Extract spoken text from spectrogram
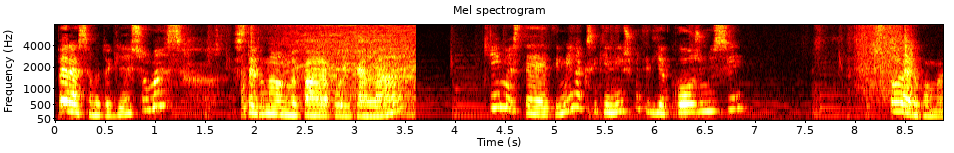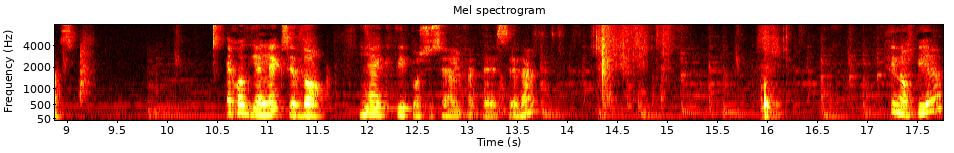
Περάσαμε τον γκέσο μας, στεγνώνουμε πάρα πολύ καλά και είμαστε έτοιμοι να ξεκινήσουμε τη διακόσμηση στο έργο μας. Έχω διαλέξει εδώ μια εκτύπωση σε α4 την οποία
